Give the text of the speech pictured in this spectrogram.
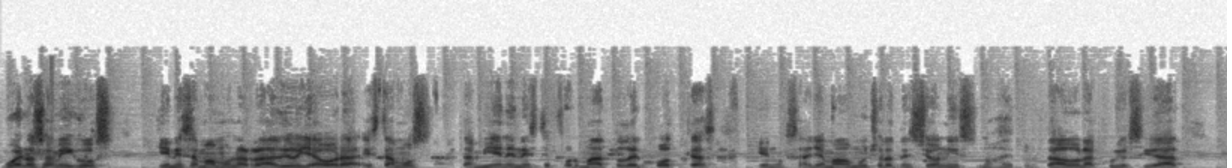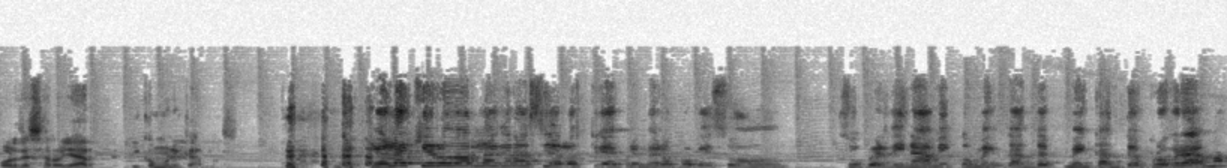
buenos amigos quienes amamos la radio y ahora estamos también en este formato del podcast que nos ha llamado mucho la atención y nos ha despertado la curiosidad por desarrollar y comunicarnos. Yo les quiero dar las gracias a los tres primero porque son súper dinámicos, me encanta, me encantó el programa,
